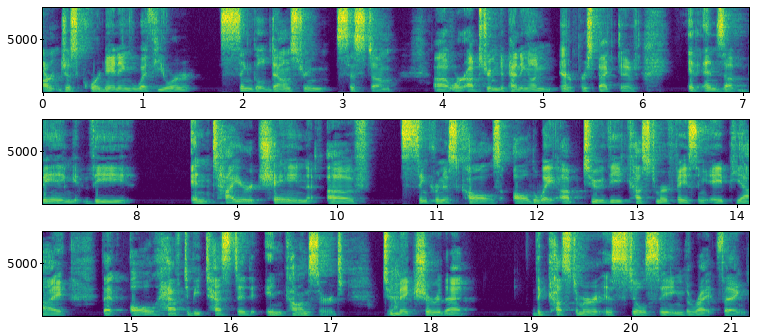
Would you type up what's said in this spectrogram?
aren't just coordinating with your single downstream system uh, or upstream, depending on your perspective. It ends up being the entire chain of synchronous calls all the way up to the customer facing API that all have to be tested in concert to yeah. make sure that the customer is still seeing the right thing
